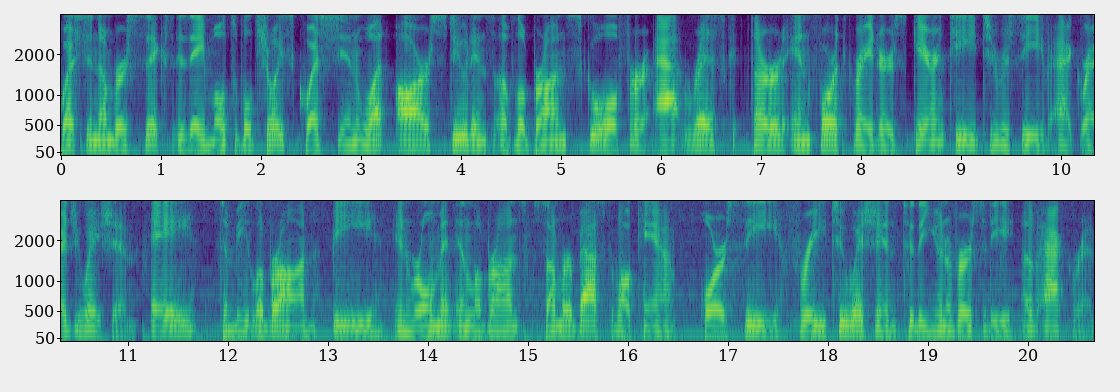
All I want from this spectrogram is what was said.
Question number six is a multiple choice question. What are students of LeBron's school for at risk third and fourth graders guaranteed to receive at graduation? A. To meet LeBron. B. Enrollment in LeBron's summer basketball camp. Or C. Free tuition to the University of Akron.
